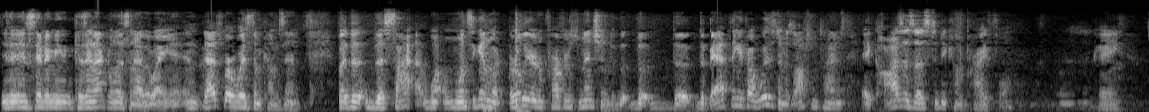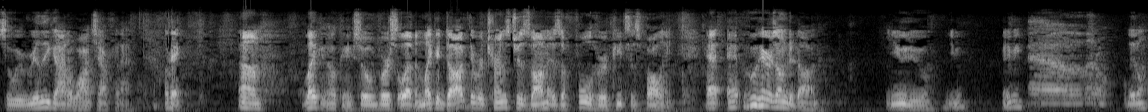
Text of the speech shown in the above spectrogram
You see what I mean? Because they're not going to listen either way, and that's where wisdom comes in. But the the once again, what earlier in Proverbs mentioned, the, the the the bad thing about wisdom is oftentimes it causes us to become prideful. Okay, So we really gotta watch out for that. Okay. Um, like okay, so verse eleven. Like a dog that returns to his vomit is a fool who repeats his folly. Eh, who here has owned a dog? You do. You? Maybe? Uh, little. Little?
